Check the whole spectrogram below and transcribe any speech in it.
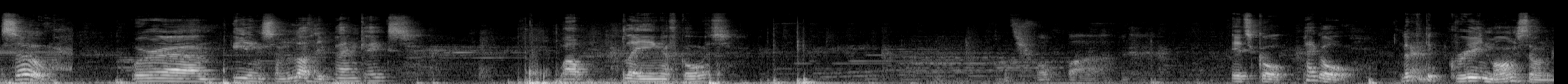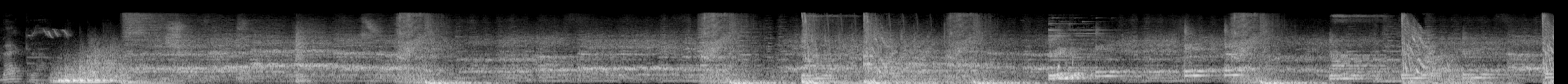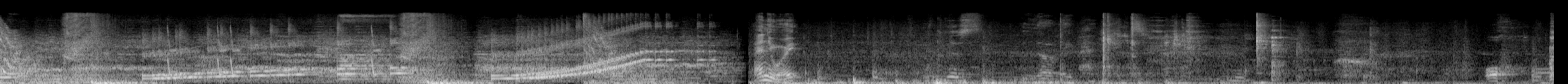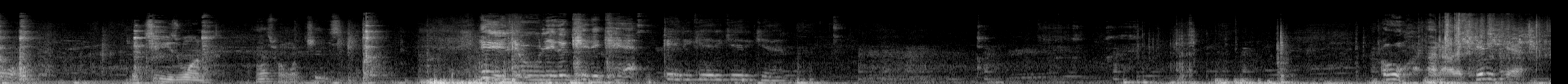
So, we're um, eating some lovely pancakes while playing, of course. It's called Peggle. Look at the green monster on the background. Anyway, look at this lovely pancakes. Oh, the cheese one. That's one with cheese. Hello, little kitty cat. Kitty, kitty, kitty cat. Oh, another kitty cat.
